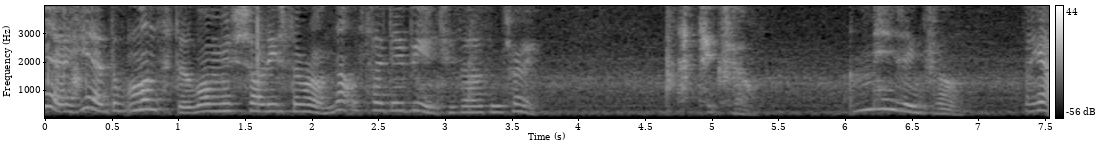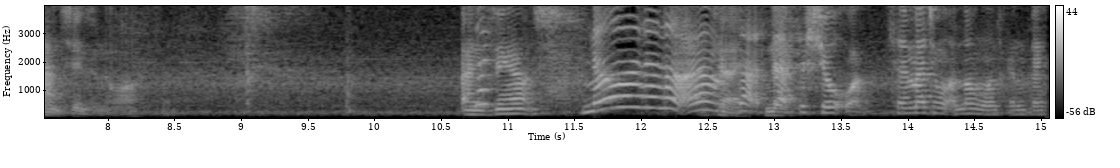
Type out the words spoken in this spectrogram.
Yeah, yeah, the Monster, the one with Charlize Theron. That was her debut in 2003. Epic film. Amazing film. But I haven't seen it in a while. Anything else? No, no, no. Um, Okay, that's that's a short one. So imagine what a long one's going to be.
